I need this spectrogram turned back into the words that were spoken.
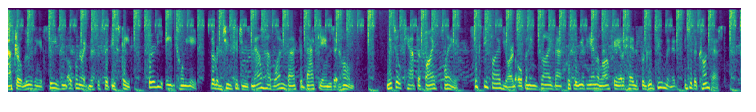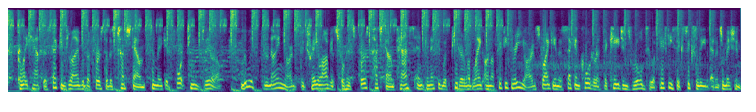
After losing its season opener at Mississippi State 38-28, the Raging Cajuns now have won back-to-back games at home. Mitchell capped a five-play, 65-yard opening drive that put Louisiana Lafayette ahead for good two minutes into the contest. Calais capped the second drive with the first of his touchdowns to make it 14-0. Lewis threw nine yards to Trey August for his first touchdown pass and connected with Peter LeBlanc on a 53-yard strike in the second quarter as the Cajuns rolled to a 56-6 lead at intermission.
